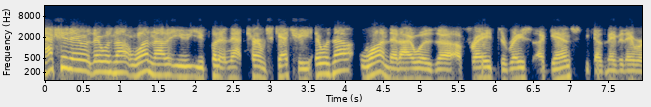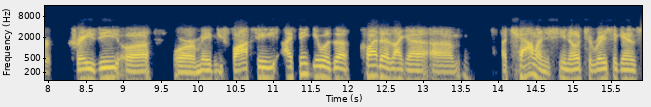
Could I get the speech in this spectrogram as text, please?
Actually, there there was not one. Now that you you put it in that term, sketchy, there was not one that I was uh, afraid to race against because maybe they were crazy or or maybe foxy. I think it was a quite a like a um, a challenge, you know, to race against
